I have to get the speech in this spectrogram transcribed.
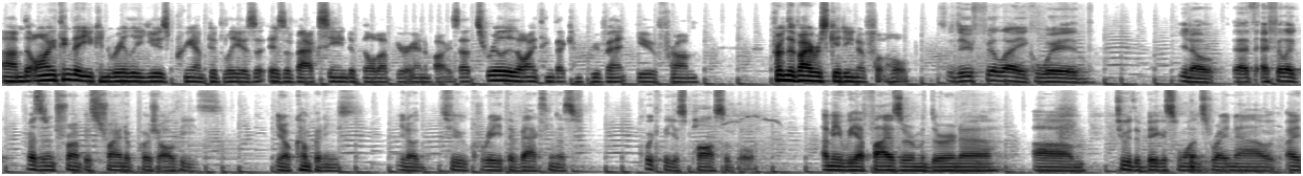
Um, the only thing that you can really use preemptively is a, is a vaccine to build up your antibodies. That's really the only thing that can prevent you from from the virus getting a foothold. So do you feel like with, you know, I, I feel like President Trump is trying to push all these, you know, companies, you know, to create the vaccine as quickly as possible. I mean, we have Pfizer, Moderna, um, two of the biggest ones right now. I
